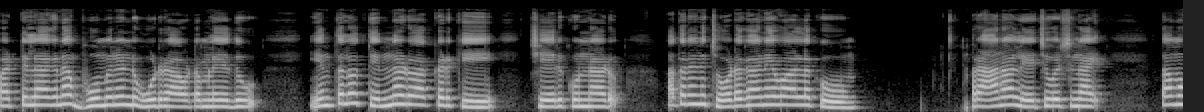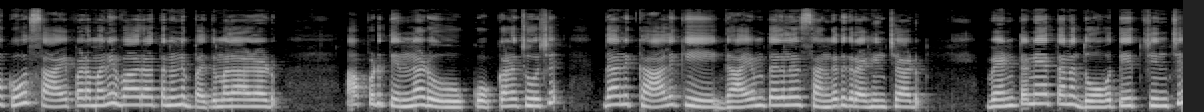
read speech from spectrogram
పట్టిలాగినా భూమి నుండి ఊడి రావటం లేదు. ఇంతలో తిన్నడు అక్కడికి చేరుకున్నాడు. అతనిని చూడగానే వాళ్ళకు ప్రాణాలు లేచి వచ్చినాయి. తమకు సాయపడమని వారు అతనిని బతిమలాడాడు. అప్పుడు తిన్నడు కుక్కను చూసి దాని కాలికి గాయం తగిలిన సంగతి గ్రహించాడు. వెంటనే తన దోవ తీర్చించి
